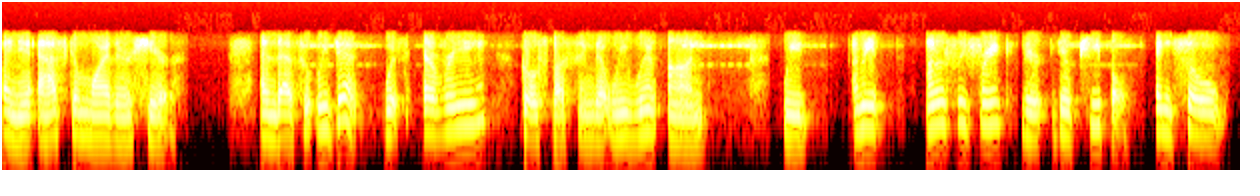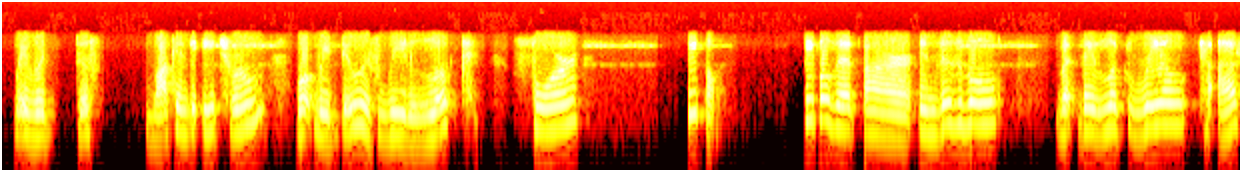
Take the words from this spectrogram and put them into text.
and you ask them why they're here. And that's what we did with every ghost busting that we went on. We, I mean, honestly, Frank, they're they're people, and so we would just walk into each room. What we do is we look for people, people that are invisible but they look real to us.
